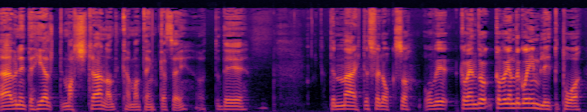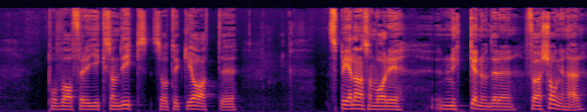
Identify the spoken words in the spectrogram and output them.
är väl inte helt matchtränad kan man tänka sig. Det, det märktes väl också. Och vi kan vi ändå, kan vi ändå gå in lite på, på varför det gick som det gick. Så tycker jag att eh, spelarna som varit nyckeln under försången här,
